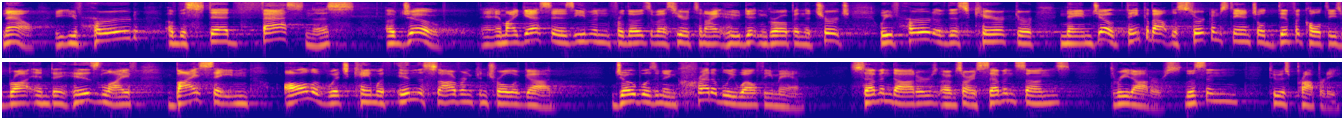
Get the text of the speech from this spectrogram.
Now, you've heard of the steadfastness of Job. And my guess is, even for those of us here tonight who didn't grow up in the church, we've heard of this character named Job. Think about the circumstantial difficulties brought into his life by Satan, all of which came within the sovereign control of God. Job was an incredibly wealthy man. Seven daughters, I'm sorry, seven sons, three daughters. Listen to his property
